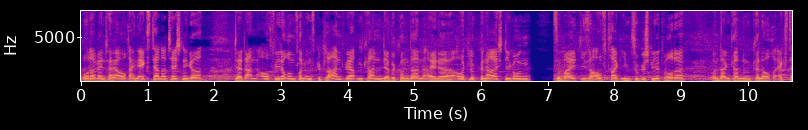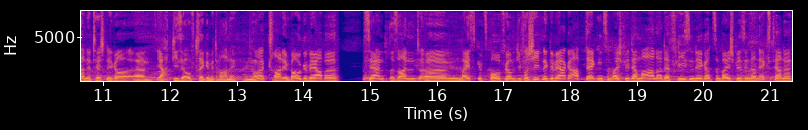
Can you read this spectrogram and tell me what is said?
oder eventuell auch ein externer Techniker, der dann auch wiederum von uns geplant werden kann. Der bekommt dann eine Outlook-Benachrichtigung, sobald dieser Auftrag ihm zugespielt wurde. Und dann kann, können auch externe Techniker äh, ja, diese Aufträge mit wahrnehmen. Ne? Gerade im Baugewerbe sehr interessant. Ähm, meist gibt es Baufirmen, die verschiedene Gewerke abdecken. Zum Beispiel der Maler, der Fliesenleger zum Beispiel sind dann externe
